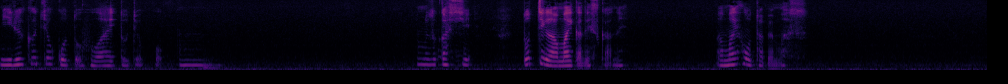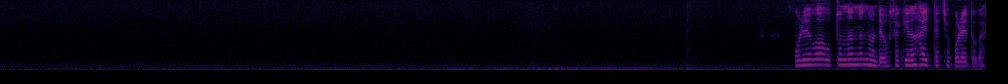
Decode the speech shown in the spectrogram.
ミルクチョコとホワイトチョコ。うん。難しい。どっちが甘いかですかね。甘い方食べます。俺は大人なのでお酒の入ったチョコレートが好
